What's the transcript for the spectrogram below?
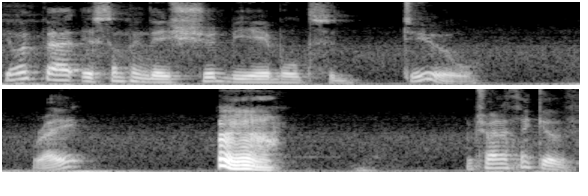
feel like that is something they should be able to do, right? oh yeah I'm trying to think of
